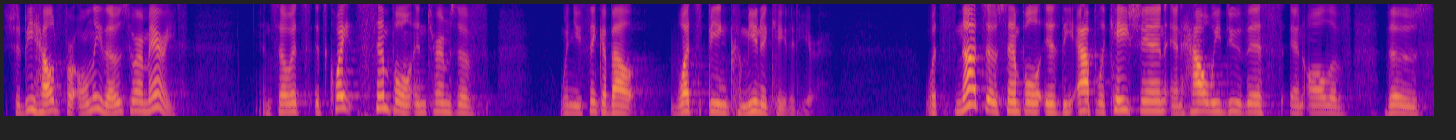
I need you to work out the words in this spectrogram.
should be held for only those who are married. And so it's, it's quite simple in terms of when you think about what's being communicated here. What's not so simple is the application and how we do this and all of those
